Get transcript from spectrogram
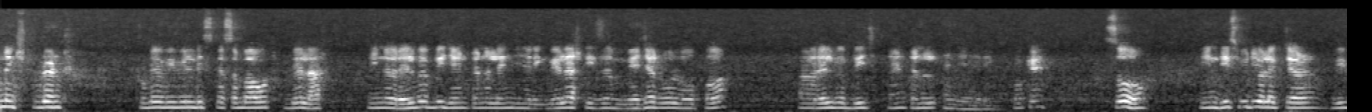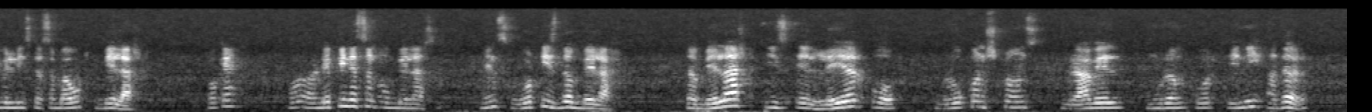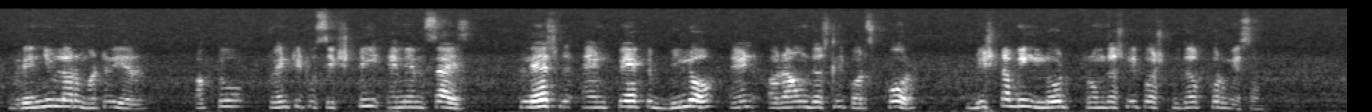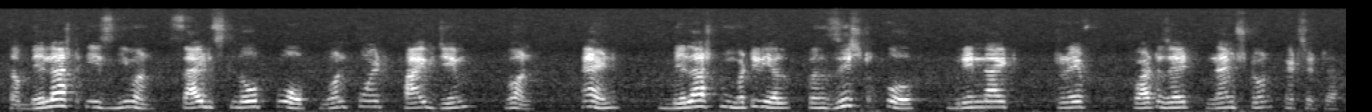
morning student. Today we will discuss about ballast in railway bridge and tunnel engineering ballast is a major role of uh, railway bridge and tunnel engineering. Okay? So in this video lecture we will discuss about ballast okay? Uh, definition of ballast means what is the ballast the ballast is a layer of broken stones gravel muram or any other granular material up to 20 to 60 mm size placed and packed below and around the sleepers for disturbing load from the sleepers to the formation. The ballast is given side slope of 1.5 gem 1 and ballast material consists of granite, trap, quartzite, limestone, etc.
